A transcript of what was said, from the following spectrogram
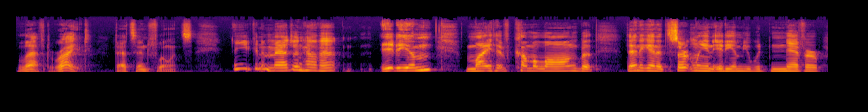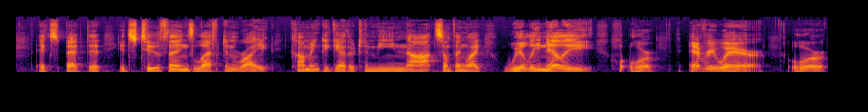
Left, right. That's influence. And you can imagine how that idiom might have come along, but then again, it's certainly an idiom you would never expect it. It's two things, left and right, coming together to mean not something like willy nilly or everywhere or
